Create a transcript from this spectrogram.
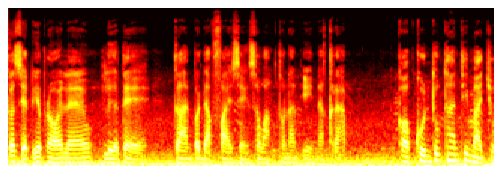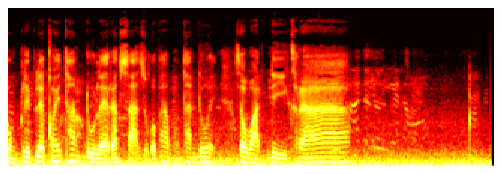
ก็เสร็จเรียบร้อยแล้ว เหลือแต่การประดับไฟแสงสว่างเท่านั้นเองนะครับ ขอบคุณทุกท่านที่มาชมคลิปและก็ให้ท่านดูแลรักษาสุขภาพของท่านด้วย สวัสดีครับ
